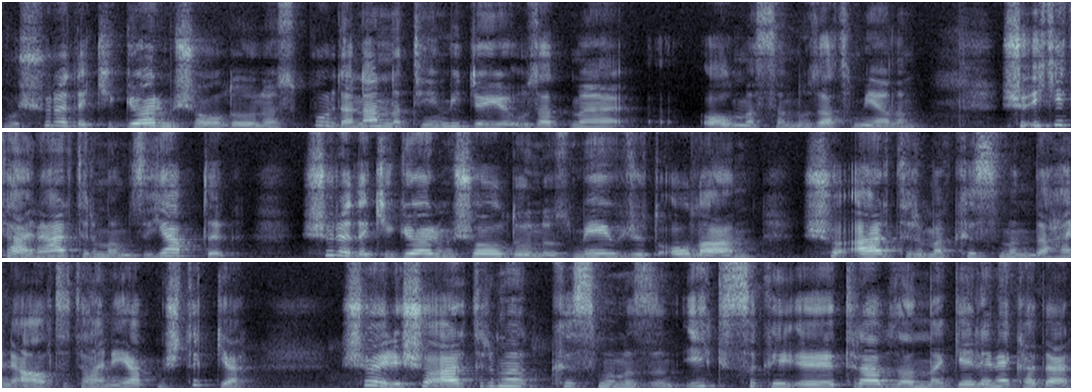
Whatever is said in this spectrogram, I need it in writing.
bu şuradaki görmüş olduğunuz buradan anlatayım videoyu uzatma olmasın uzatmayalım. Şu iki tane artırmamızı yaptık. Şuradaki görmüş olduğunuz mevcut olan şu artırma kısmında hani 6 tane yapmıştık ya. Şöyle şu artırma kısmımızın ilk sıkı e, trabzanına gelene kadar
